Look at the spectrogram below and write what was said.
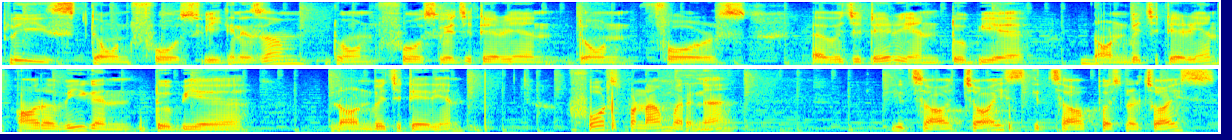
Please don't force veganism don't force vegetarian don't force a vegetarian to be a non-vegetarian or a vegan to be a non-vegetarian force பண்ணாமல் இருங்க. It's a choice it's a personal choice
